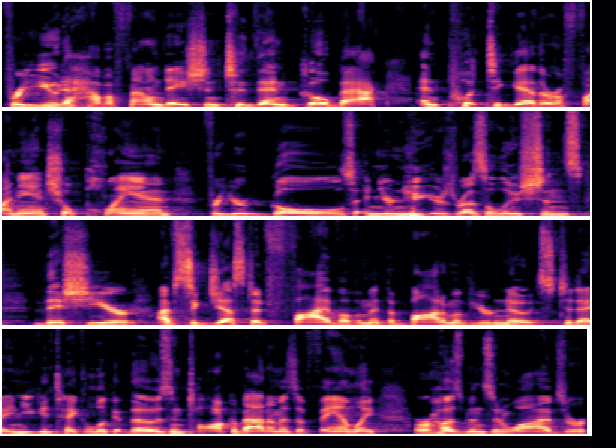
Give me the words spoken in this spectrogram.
For you to have a foundation to then go back and put together a financial plan for your goals and your New Year's resolutions this year. I've suggested five of them at the bottom of your notes today, and you can take a look at those and talk about them as a family or husbands and wives or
